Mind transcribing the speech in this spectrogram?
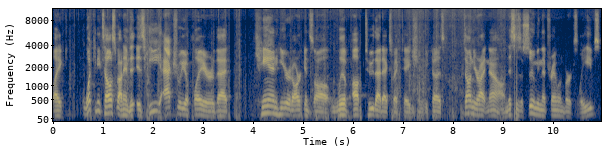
like, what can you tell us about him? Is he actually a player that can here at Arkansas live up to that expectation? Because I'm telling you right now, and this is assuming that Treylon Burks leaves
